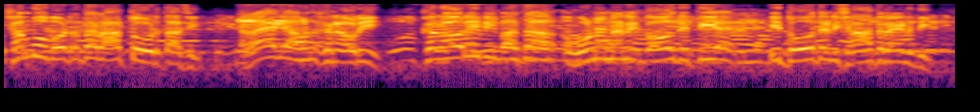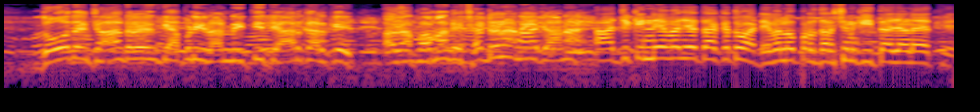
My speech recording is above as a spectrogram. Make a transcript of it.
ਸ਼ੰਭੂ ਬਾਰਡਰ ਤਾਂ ਰਾਤ ਤੋੜਤਾ ਸੀ। ਰਹਿ ਗਿਆ ਹੁਣ ਖਨੌਰੀ। ਖਨੌਰੀ ਵੀ ਬਸ ਹੁਣ ਉਹਨਾਂ ਨੇ ਕਾਲ ਦਿੱਤੀ ਹੈ ਕਿ ਦੋ ਦਿਨ ਸ਼ਾਂਤ ਰਹਿਣ ਦੀ। ਦੋ ਦਿਨ ਸ਼ਾਂਤ ਰਹਿਣ ਦੀ ਆਪਣੀ ਰਣਨੀਤੀ ਤਿਆਰ ਕਰਕੇ ਅਗਾ ਪਾਵਾਂਗੇ ਛੱਡਣਾ ਨਹੀਂ ਜਾਣਾ ਹੈ। ਅੱਜ ਕਿੰਨੇ ਵਜੇ ਤੱਕ ਤੁਹਾਡੇ ਵੱਲੋਂ ਪ੍ਰਦਰਸ਼ਨ ਕੀਤਾ ਜਾਣਾ ਇੱਥੇ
